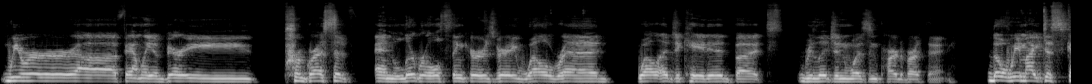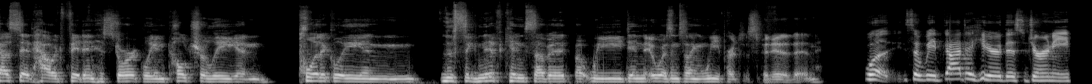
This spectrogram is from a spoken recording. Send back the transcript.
We were a family of very progressive and liberal thinkers, very well read, well educated, but religion wasn't part of our thing. Though we might discuss it, how it fit in historically and culturally and politically and the significance of it, but we didn't, it wasn't something we participated in. Well, so we've got to hear this journey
